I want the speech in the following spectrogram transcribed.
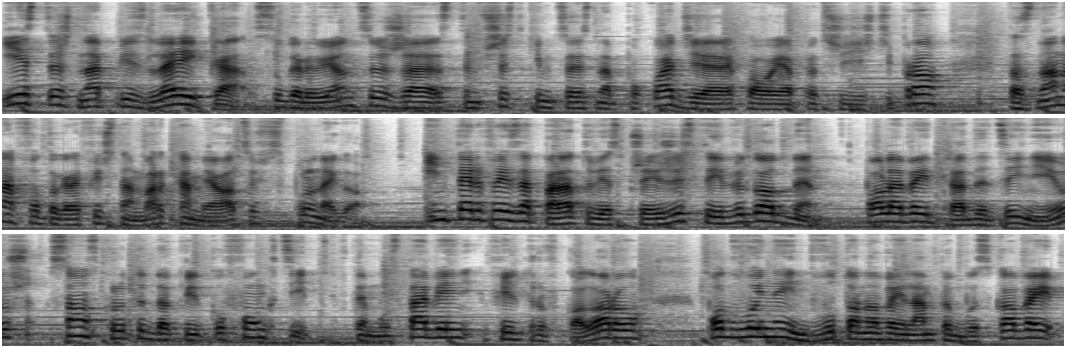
I jest też napis Leica, sugerujący, że z tym wszystkim, co jest na pokładzie Huawei P30 Pro, ta znana fotograficzna marka miała coś wspólnego. Interfejs aparatu jest przejrzysty i wygodny. Po lewej tradycyjnie już są skróty do kilku funkcji, w tym ustawień, filtrów koloru, podwójnej dwutonowej lampy błyskowej,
